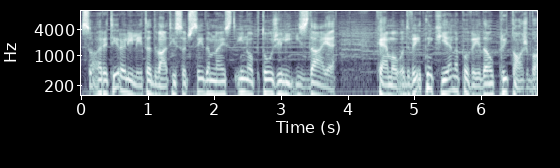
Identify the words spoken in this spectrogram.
so aretirali leta 2017 in obtožili izdaje. Kemov odvetnik je napovedal pritožbo.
